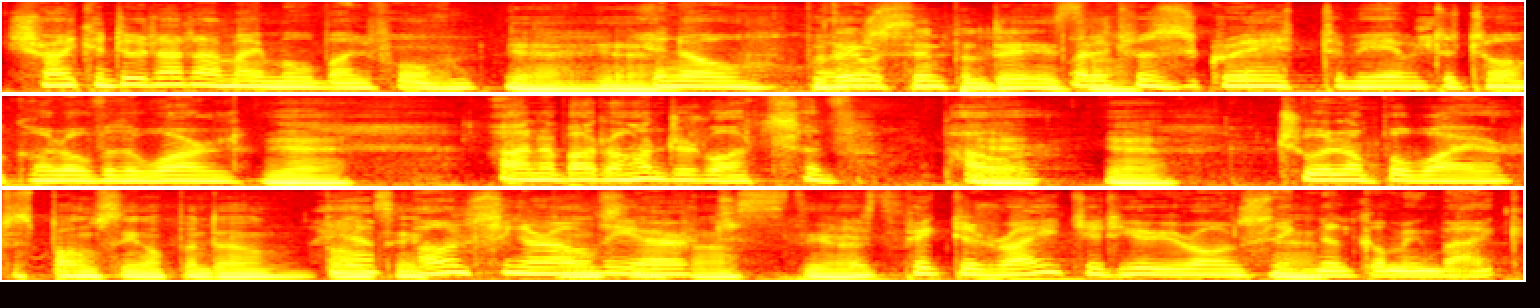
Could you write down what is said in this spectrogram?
sure, I can do that on my mobile phone. Yeah, yeah. You know, but they were simple days. But it was great to be able to talk all over the world yeah, on about 100 watts of power yeah, yeah. Through a lump of wire. Just bouncing up and down, bouncing, yeah, bouncing around bouncing the earth. the If you earth. picked it right, you'd hear your own signal coming back.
